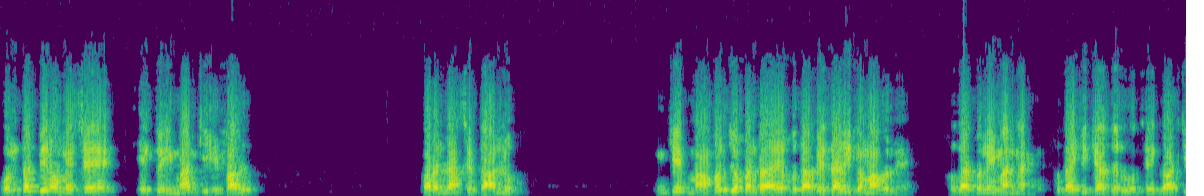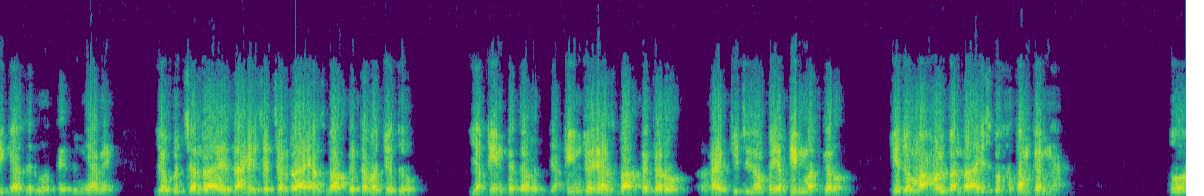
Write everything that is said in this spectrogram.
ان تدبیروں میں سے ایک تو ایمان کی حفاظت اور اللہ سے تعلق۔ کیونکہ ماحول جو بن رہا ہے، خدا بیداری کا ماحول ہے۔ خدا کو نہیں ماننا ہے۔ خدا کی کیا ضرورت ہے؟ گاڈ کی کیا ضرورت ہے؟ دنیا میں جو کچھ چل رہا ہے، ظاہر سے چل رہا ہے۔ اسباب پہ توجہ دو۔ یقین پہ کرو یقین جو ہے، اسباب پہ کرو۔ غیر کی چیزوں پہ یقین مت کرو۔ یہ جو ماحول بن رہا ہے، اس کو ختم کرنا ہے۔ تو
